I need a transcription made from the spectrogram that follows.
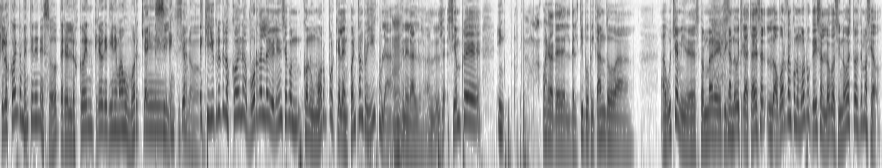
Que los Cohen también tienen eso, pero en los Cohen creo que tiene más humor que Eh, sí, en Kitano. es que yo creo que los Cohen abordan la violencia con, con humor porque la encuentran ridícula en Mm. general. O sea, siempre, in- acuérdate del, del tipo picando a, a Buscemi, de Stormare Ah, picando ¿cachai? Lo abordan con humor porque dicen, loco, si no, esto es demasiado.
